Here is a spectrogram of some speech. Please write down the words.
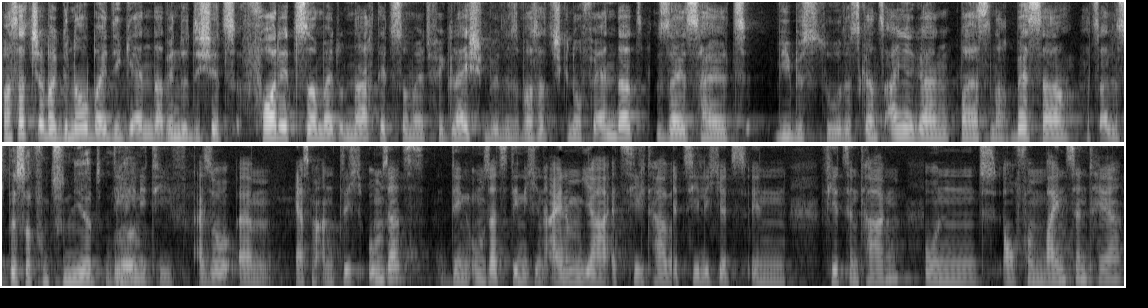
Was hat sich aber genau bei dir geändert? Wenn du dich jetzt vor der Zusammenarbeit und nach der Zusammenarbeit vergleichen würdest, was hat sich genau verändert? Sei es halt wie bist du das Ganze angegangen? War es danach besser? Hat es alles besser funktioniert? Definitiv. Also ähm, erstmal an sich Umsatz. Den Umsatz, den ich in einem Jahr erzielt habe, erziele ich jetzt in 14 Tagen. Und auch vom Mindset her,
